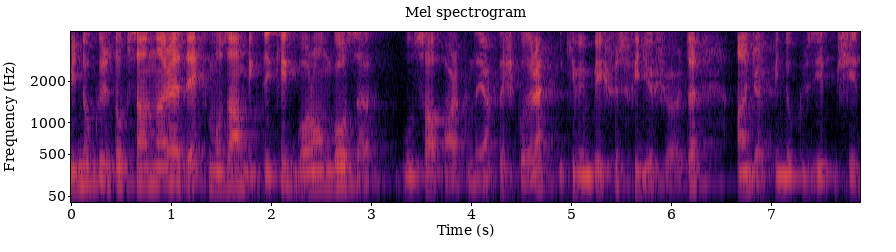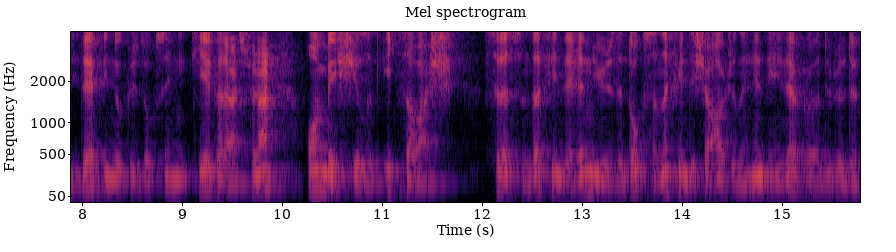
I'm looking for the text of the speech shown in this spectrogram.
1990'lara dek Mozambik'teki Gorongosa Ulusal Parkı'nda yaklaşık olarak 2500 fil yaşıyordu. Ancak 1977'de 1992'ye kadar süren 15 yıllık iç savaş sırasında fillerin %90'ı fil dişi avcılığı nedeniyle öldürüldü.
